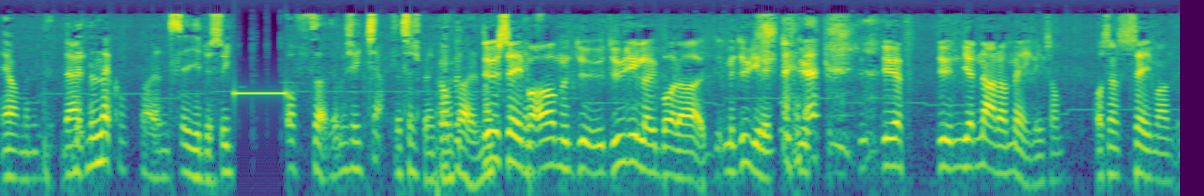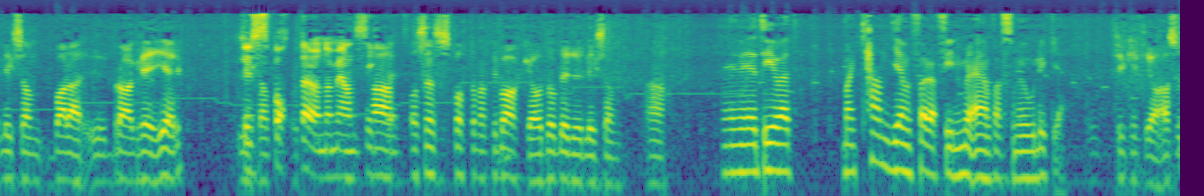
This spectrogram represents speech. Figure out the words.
Ja, men Där- den där kommentaren säger du så ofta. Jag blir så jäkla trött på den Ja, kommentaren. men du säger bara, ja men du, du gillar ju bara, du, men du gillar du, du, du, gör- du gör narr av mig liksom. Och sen så säger man liksom bara eh, bra grejer. Du Liksom. spottar honom i Ja, ansiktet. och sen så spottar man tillbaka och då blir du liksom, ja, Nej, men jag tycker att man kan jämföra filmer även fast de är olika. tycker inte jag. Alltså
